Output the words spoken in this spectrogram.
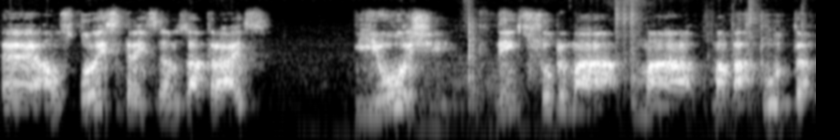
é, há uns dois, três anos atrás e hoje vem sobre uma, uma, uma batuta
